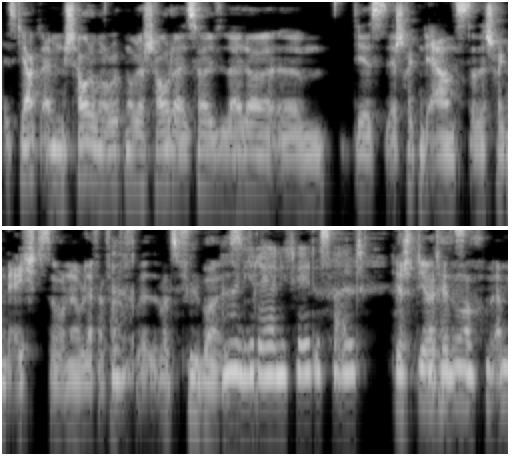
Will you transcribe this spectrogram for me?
es jagt einem einen Schauder über den Rücken, aber der Schauder ist halt leider, ähm, der ist erschreckend ernst, also erschreckend echt, so, ne, weil er einfach, weil es fühlbar ah, ist. die Realität ist halt. Die, die Realität ist immer noch am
